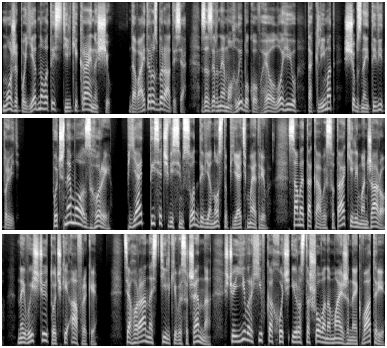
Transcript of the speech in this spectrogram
може поєднувати стільки крайнощів? Давайте розбиратися. Зазирнемо глибоко в геологію та клімат, щоб знайти відповідь. Почнемо з гори. 5895 метрів. Саме така висота Кіліманджаро, найвищої точки Африки. Ця гора настільки височенна, що її верхівка, хоч і розташована майже на екваторі,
